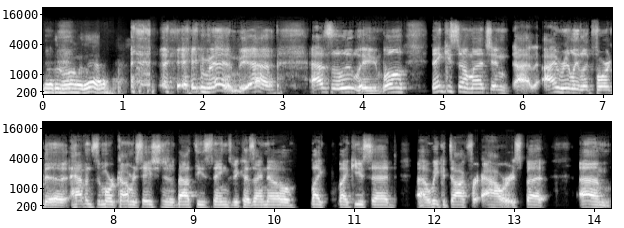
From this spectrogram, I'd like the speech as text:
nothing wrong with that. Amen. Yeah, absolutely. Well, thank you so much. And I, I really look forward to having some more conversations about these things because I know, like, like you said, uh, we could talk for hours, but um,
